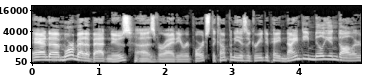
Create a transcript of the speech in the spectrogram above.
And uh, more meta bad news, uh, as Variety reports, the company has agreed to pay $90 million to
